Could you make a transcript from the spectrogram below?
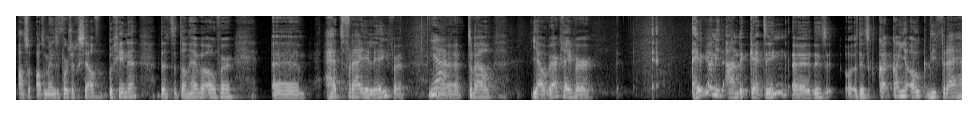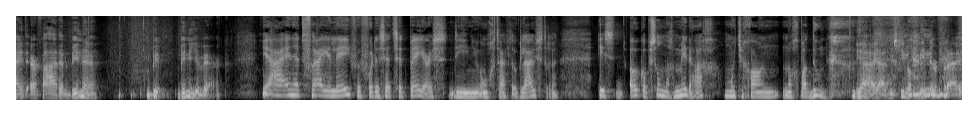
als, als mensen voor zichzelf beginnen, dat ze het dan hebben over eh, het vrije leven. Ja. Eh, terwijl jouw werkgever heeft jou niet aan de ketting. eh, dus dus kan, kan je ook die vrijheid ervaren binnen, bi- binnen je werk. Ja, en het vrije leven voor de ZZP'ers, die nu ongetwijfeld ook luisteren, is ook op zondagmiddag moet je gewoon nog wat doen. Ja, ja misschien wel minder vrij.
